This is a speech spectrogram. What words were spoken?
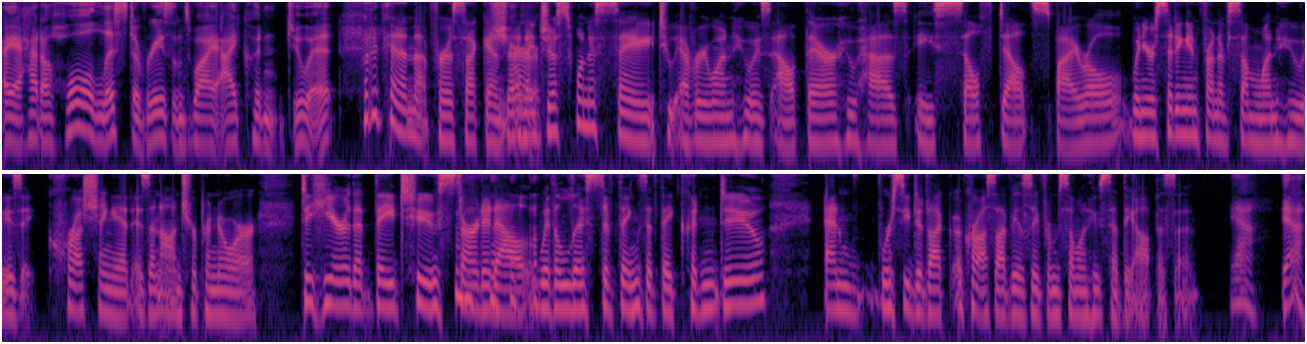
I had a whole list of reasons why I couldn't do it. Put a pin in that for a second. Sure. And I just want to say to everyone who is out there who has a self doubt spiral, when you're sitting in front of someone who is crushing it as an entrepreneur, to hear that they too started out with a list of things that they couldn't do and we're seated across, obviously, from someone who said the opposite. Yeah, yeah.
